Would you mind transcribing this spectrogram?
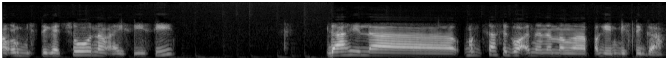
ang investigasyon ng ICC dahil ah, magsasagawa na ng mga pag-imbestiga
